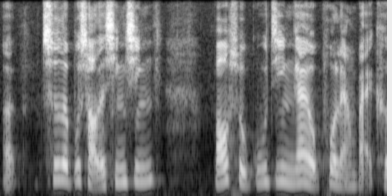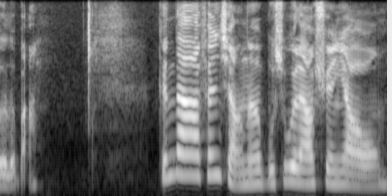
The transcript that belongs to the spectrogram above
呃吃了不少的星星，保守估计应该有破两百颗了吧。跟大家分享呢，不是为了要炫耀哦，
